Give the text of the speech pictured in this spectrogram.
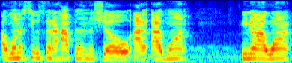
I want to see what's going to happen in the show. I I want you know, I want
